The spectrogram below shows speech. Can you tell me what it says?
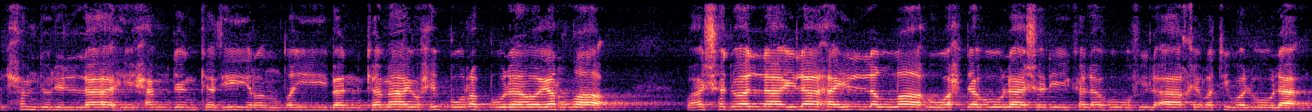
الحمد لله حمدا كثيرا طيبا كما يحب ربنا ويرضى وأشهد أن لا إله إلا الله وحده لا شريك له في الآخرة والأولى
